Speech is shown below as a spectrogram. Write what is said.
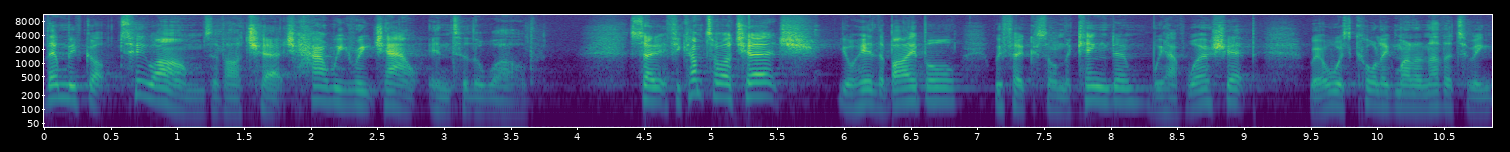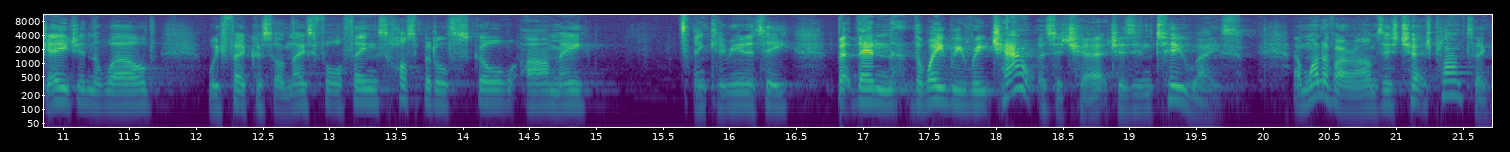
then we've got two arms of our church, how we reach out into the world. So, if you come to our church, you'll hear the Bible. We focus on the kingdom. We have worship. We're always calling one another to engage in the world. We focus on those four things hospital, school, army, and community. But then the way we reach out as a church is in two ways. And one of our arms is church planting.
